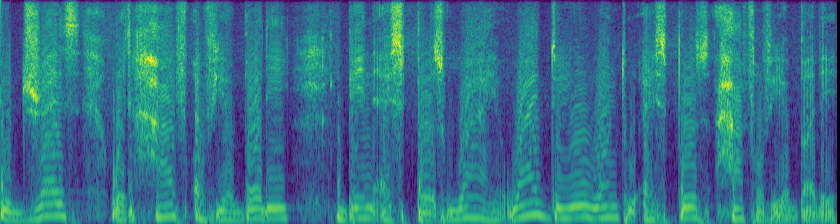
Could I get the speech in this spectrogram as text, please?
You dress with half of your body being exposed. Why? Why do you want to expose half of your body?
